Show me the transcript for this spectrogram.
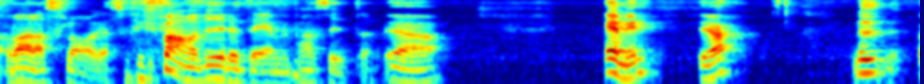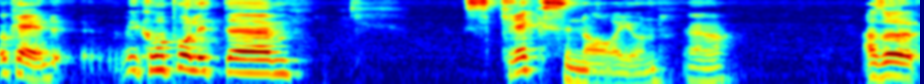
Av alla slag. Alltså fy fan vad vidrigt det är med parasiter. ja, Emil. ja. Nu, okej. du- vi kommer på lite eh, skräckscenarion. Ja. Alltså,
